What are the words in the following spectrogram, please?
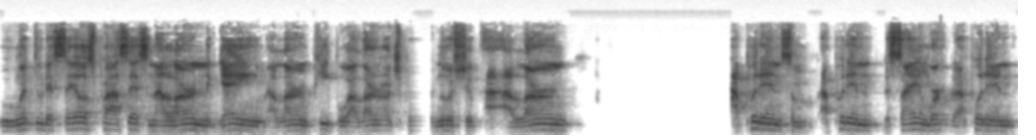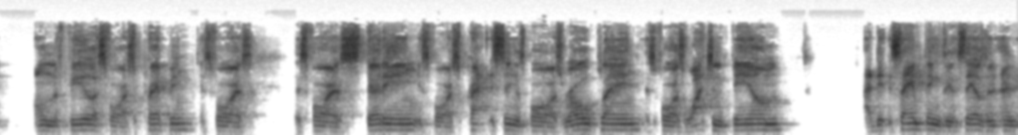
we went through the sales process and I learned the game. I learned people. I learned entrepreneurship. I, I learned. I put in some. I put in the same work that I put in on the field as far as prepping, as far as as far as studying, as far as practicing, as far as role playing, as far as watching film. I did the same things in sales and, and,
